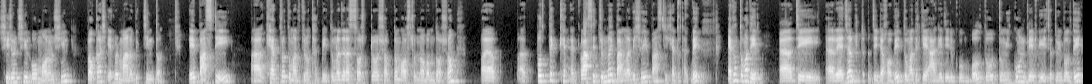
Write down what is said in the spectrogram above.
সৃজনশীল ও মননশীল প্রকাশ, এরপর মানবিক চিন্তন। এই পাঁচটি ক্ষেত্র তোমাদের জন্য থাকবে। তোমরা যারা ষষ্ঠ, সপ্তম, অষ্টম, নবম, দশম প্রত্যেক ক্লাসের জন্যই বাংলা বিষয়ে পাঁচটি ক্ষেত্র থাকবে। এখন তোমাদের যে রেজাল্ট যেটা হবে, তোমাদেরকে আগে যেরকম বলতো, তুমি কোন গ্রেড পেয়েছ? তুমি বলতে,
